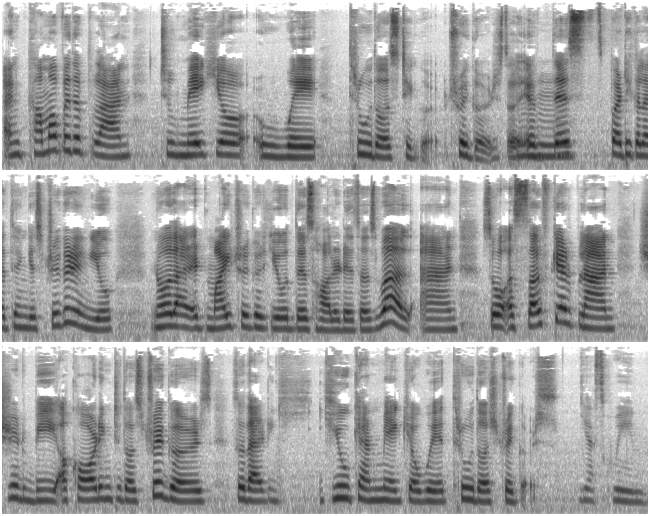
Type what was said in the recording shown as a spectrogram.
and come up with a plan to make your way through those trigger- triggers. So if mm-hmm. this particular thing is triggering you know that it might trigger you this holidays as well. And so a self-care plan should be according to those triggers so that you can make your way through those triggers Yes, queen.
